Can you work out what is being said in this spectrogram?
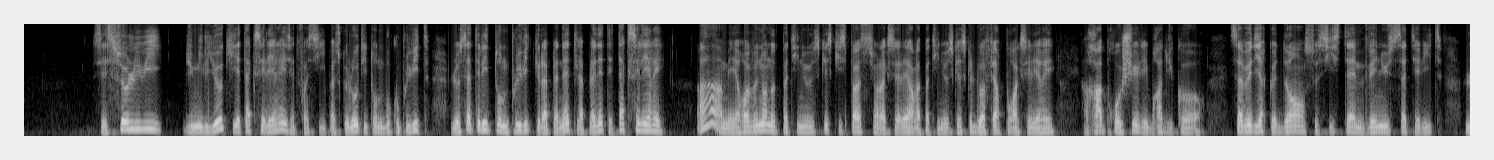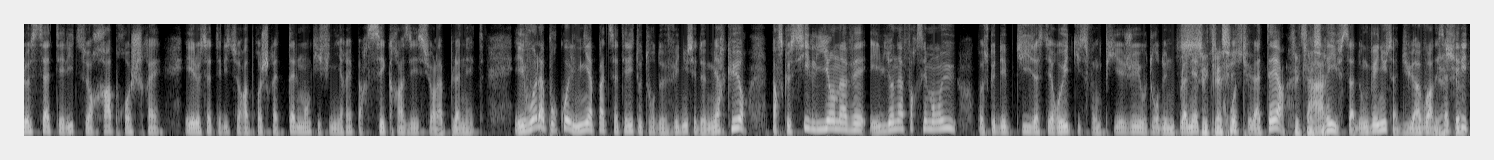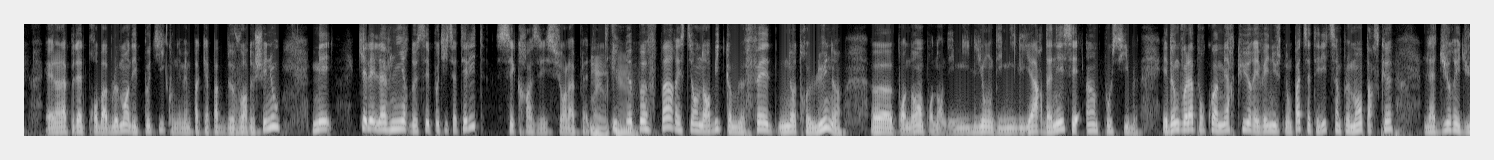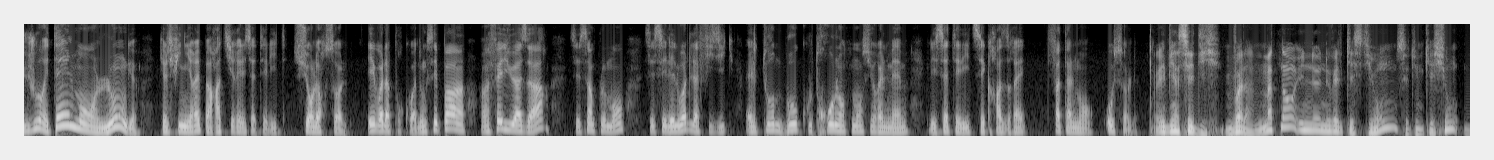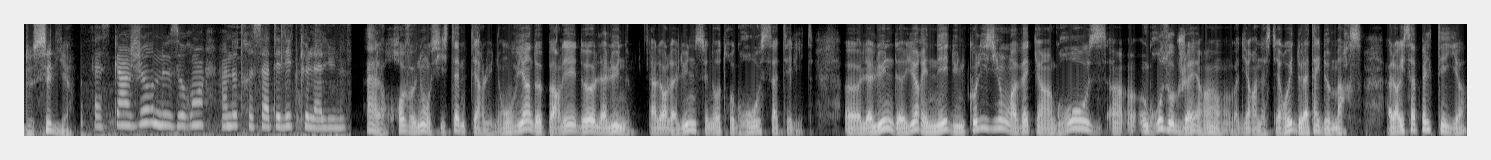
C'est celui du milieu qui est accéléré cette fois-ci, parce que l'autre, il tourne beaucoup plus vite. Le satellite tourne plus vite que la planète, la planète est accélérée. Ah, mais revenons à notre patineuse. Qu'est-ce qui se passe si on l'accélère, la patineuse? Qu'est-ce qu'elle doit faire pour accélérer? Rapprocher les bras du corps. Ça veut dire que dans ce système Vénus-satellite, le satellite se rapprocherait. Et le satellite se rapprocherait tellement qu'il finirait par s'écraser sur la planète. Et voilà pourquoi il n'y a pas de satellite autour de Vénus et de Mercure. Parce que s'il y en avait, et il y en a forcément eu, parce que des petits astéroïdes qui se font piéger autour d'une planète aussi grosse que la Terre, ça classique. arrive ça. Donc Vénus a dû avoir des Bien sûr. satellites. Elle en a peut-être probablement des petits qu'on n'est même pas capable de voir de chez nous. Mais quel est l'avenir de ces petits satellites S'écraser sur la planète. Ouais, Ils ne peuvent pas rester en orbite comme le fait notre Lune euh, pendant, pendant des millions, des milliards d'années. C'est impossible. Et donc voilà pourquoi Mercure et Vénus n'ont pas de satellites, simplement parce que la durée du jour est tellement longue qu'elle finirait par attirer les satellites sur leur sol. Et voilà pourquoi. Donc c'est pas un, un fait du hasard, C'est simplement, c'est les lois de la physique. Elle tourne beaucoup trop lentement sur elle-même. Les satellites s'écraseraient fatalement au sol. Eh bien, c'est dit. Voilà. Maintenant, une nouvelle question. C'est une question de Célia. Est-ce qu'un jour nous aurons un autre satellite que la Lune? Alors, revenons au système Terre-Lune. On vient de parler de la Lune. Alors, la Lune, c'est notre gros satellite. Euh, la Lune, d'ailleurs, est née d'une collision avec un gros, un, gros objet, hein, on va dire un astéroïde de la taille de Mars. Alors, il s'appelle Theia.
